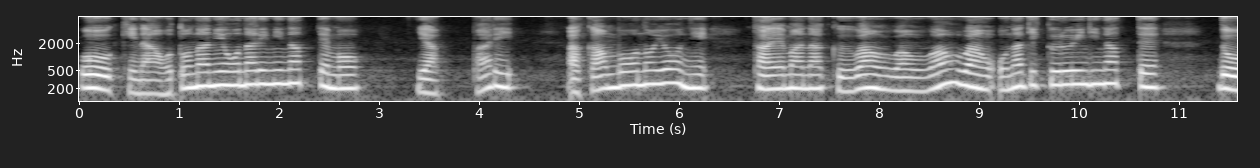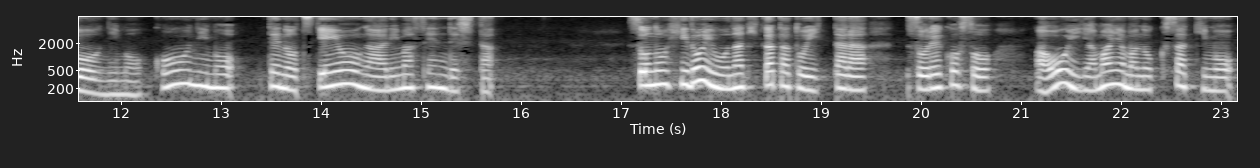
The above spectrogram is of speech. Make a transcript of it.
大きな大人におなりになっても、やっぱり赤ん坊のように絶え間なくワンワンワンワンお泣き狂いになって、どうにもこうにも手のつけようがありませんでした。そのひどいお泣き方といったら、それこそ青い山々の草木も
